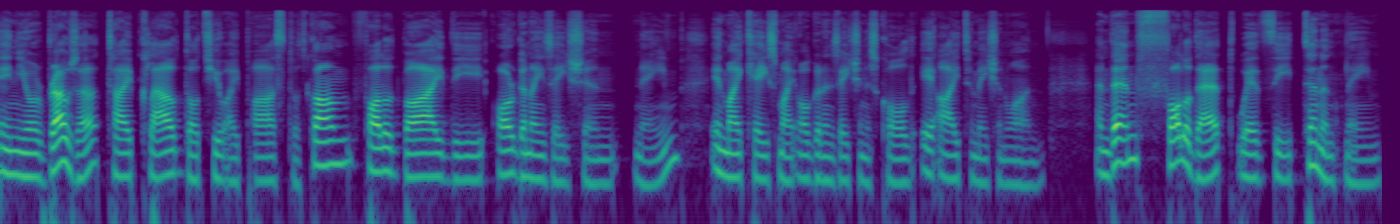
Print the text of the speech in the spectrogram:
In your browser, type cloud.uipath.com followed by the organization name. In my case, my organization is called AI Automation One. And then follow that with the tenant name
